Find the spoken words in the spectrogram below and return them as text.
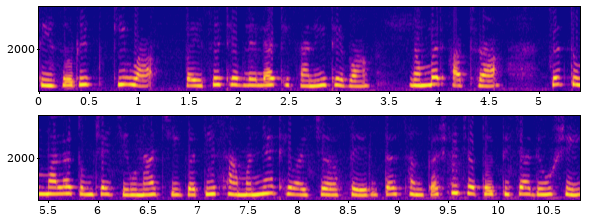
तिजोरीत किंवा पैसे ठेवलेल्या ठिकाणी ठेवा. नंबर अठरा. जर तुम्हाला तुमच्या जीवनाची गती सामान्य ठेवायची असेल तर संकष्टी चतुर्थीच्या दिवशी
